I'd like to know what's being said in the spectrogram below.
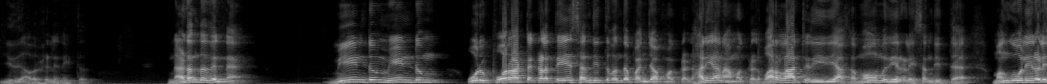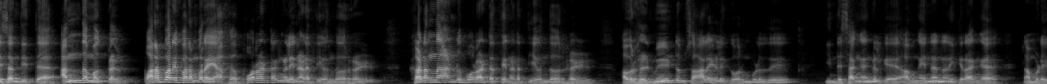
இது அவர்கள் நினைத்தது. நடந்தது என்ன? மீண்டும் மீண்டும் ஒரு போராட்ட களத்தையே சந்தித்து வந்த பஞ்சாப் மக்கள் ஹரியானா மக்கள் வரலாற்று ரீதியாக முகமதியர்களை சந்தித்த மங்கோலியர்களை சந்தித்த அந்த மக்கள் பரம்பரை பரம்பரையாக போராட்டங்களை நடத்தி வந்தவர்கள் கடந்த ஆண்டு போராட்டத்தை நடத்தி வந்தவர்கள் அவர்கள் மீண்டும் சாலைகளுக்கு வரும் பொழுது இந்த சங்கங்களுக்கு அவங்க என்ன நினைக்கிறாங்க? நம்முடைய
